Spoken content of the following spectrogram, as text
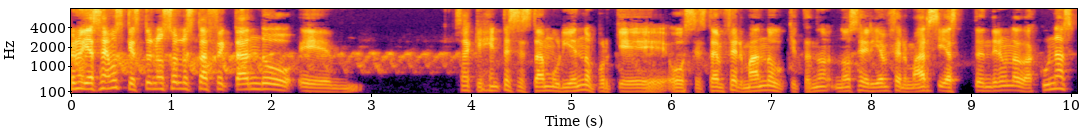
bueno, ya sabemos que esto no solo está afectando, eh, o sea, que gente se está muriendo porque, o se está enfermando, que no, no se debería enfermar si ya tendrían unas vacunas,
